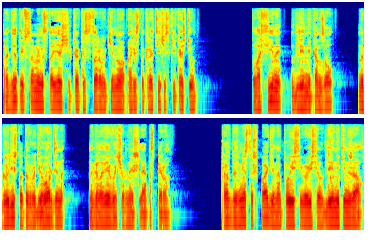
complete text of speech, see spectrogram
одетый в самый настоящий, как из старого кино, аристократический костюм. Лосины, длинный камзол, на груди что-то вроде ордена, на голове вычурная шляпа с пером. Правда, вместо шпаги на поясе его висел длинный кинжал,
